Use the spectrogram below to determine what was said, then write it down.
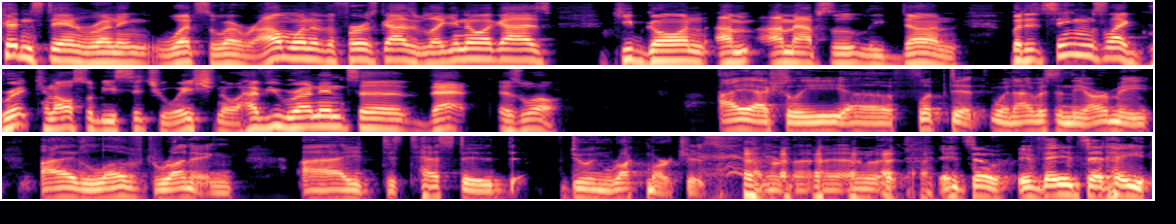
couldn't stand running whatsoever. I'm one of the first guys to be like, you know what, guys, keep going. I'm I'm absolutely done. But it seems like grit can also be situational. Have you run into that as well? I actually uh, flipped it when I was in the army. I loved running. I detested doing ruck marches. I don't know. I don't know. And so if they had said, "Hey,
